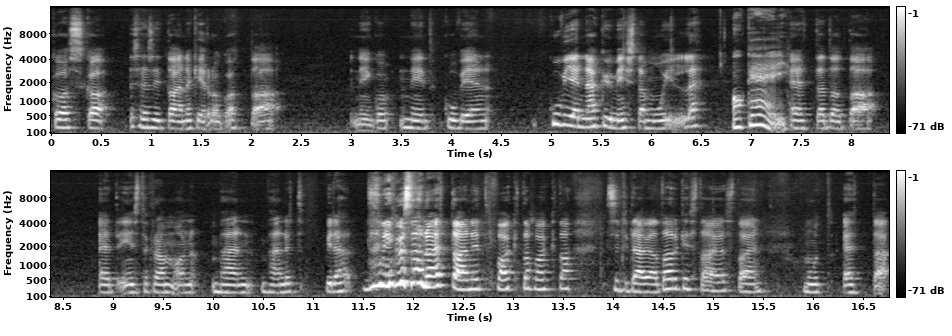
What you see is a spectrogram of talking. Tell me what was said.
koska se sitten ainakin rokottaa niinku, niitä kuvien, kuvien näkymistä muille. Okei. Että tota, et Instagram on, mä en, mä en nyt pidä niin kuin sanoa, että tämä on nyt fakta, fakta, se pitää vielä tarkistaa jostain, mutta että,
